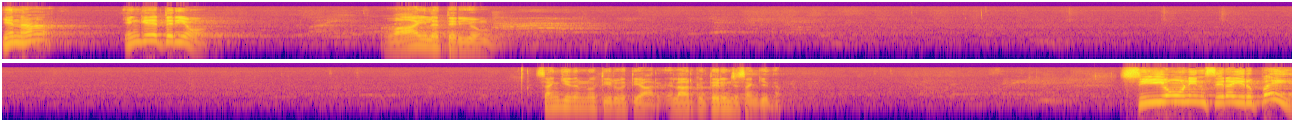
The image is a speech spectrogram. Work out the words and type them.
ஏன்னா எங்கே தெரியும்? வாயில தெரியும். சங்கீதம் நூற்றி இருபத்தி ஆறு. எல்லாருக்கும் தெரிஞ்ச சங்கீதம். சியோனின் சிறையிருப்பை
